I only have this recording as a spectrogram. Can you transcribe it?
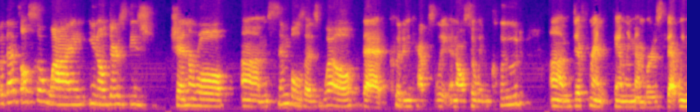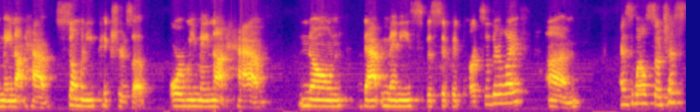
but that's also why, you know, there's these general um, symbols as well that could encapsulate and also include um, different family members that we may not have so many pictures of, or we may not have known that many specific parts of their life um, as well. So just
